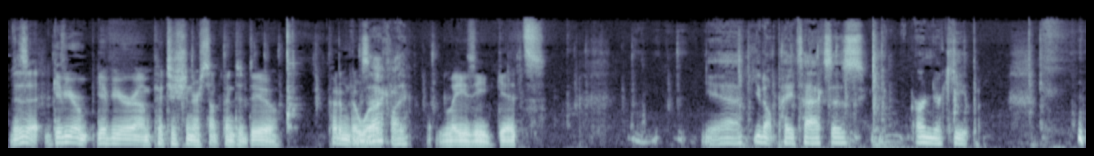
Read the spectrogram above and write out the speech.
Visit. Give your give your um, petitioner something to do. Put him to Exactly. work. Lazy gits. Yeah, you don't pay taxes, earn your keep.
